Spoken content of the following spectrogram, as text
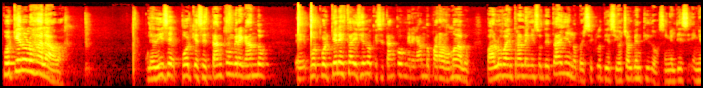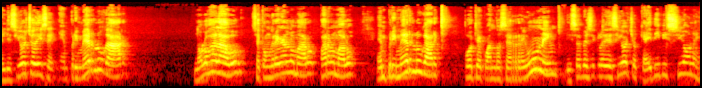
¿Por qué no los alaba? Le dice, porque se están congregando eh, ¿por, qué le está diciendo que se están congregando para lo malo? Pablo va a entrar en esos detalles en los versículos 18 al 22. En el, en el 18 dice, en primer lugar, no los alabo, se congregan lo malo, para lo malo. En primer lugar, porque cuando se reúnen, dice el versículo 18, que hay divisiones.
